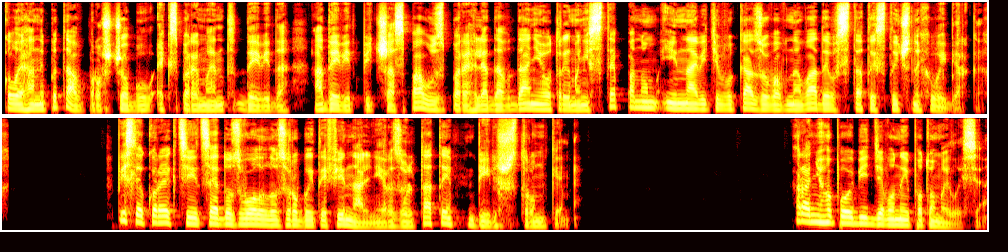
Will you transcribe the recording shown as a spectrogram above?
Колега не питав, про що був експеримент Девіда, а Девід під час пауз переглядав дані, отримані Степаном, і навіть виказував навади в статистичних вибірках. Після корекції це дозволило зробити фінальні результати більш стрункими. Раннього пообіддя вони потомилися.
